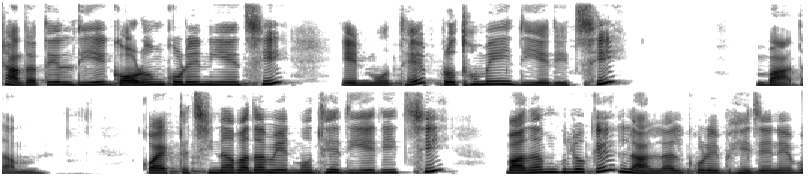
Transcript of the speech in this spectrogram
সাদা তেল দিয়ে গরম করে নিয়েছি। এর মধ্যে প্রথমেই দিয়ে দিচ্ছি বাদাম। কয়েকটা চীনা বাদাম এর মধ্যে দিয়ে দিচ্ছি। বাদামগুলোকে লাল লাল করে ভেজে নেব।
